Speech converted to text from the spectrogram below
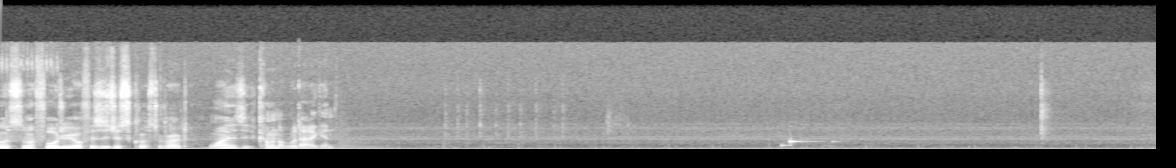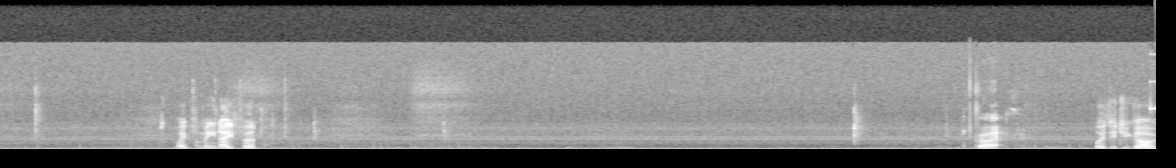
Oh, so my forgery office is just across the road. Why is it coming up with that again? Wait for me, Nathan. Right. Where did you go?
